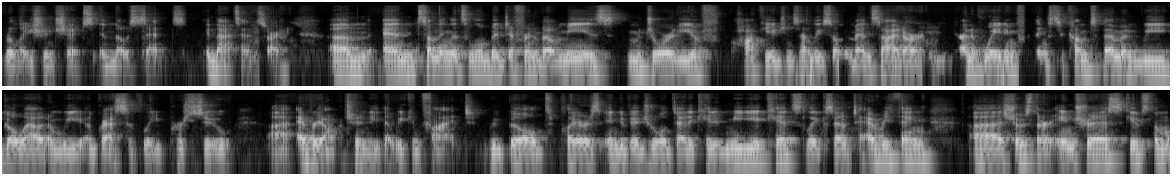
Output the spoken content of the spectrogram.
relationships in those sense. In that sense, sorry. Um, and something that's a little bit different about me is majority of hockey agents, at least on the men's side, are kind of waiting for things to come to them, and we go out and we aggressively pursue uh, every opportunity that we can find. We build players' individual dedicated media kits, links out to everything, uh, shows their interest, gives them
